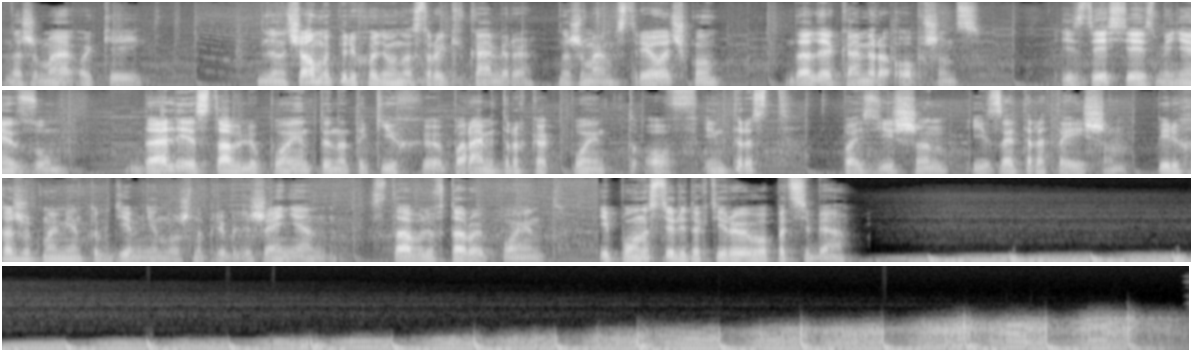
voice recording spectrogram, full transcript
нажимаю ОК. Для начала мы переходим в настройки камеры, нажимаем стрелочку, далее камера Options. И здесь я изменяю зум. Далее ставлю поинты на таких э, параметрах, как Point of Interest, Position и Z Rotation. Перехожу к моменту, где мне нужно приближение, ставлю второй point и полностью редактирую его под себя.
